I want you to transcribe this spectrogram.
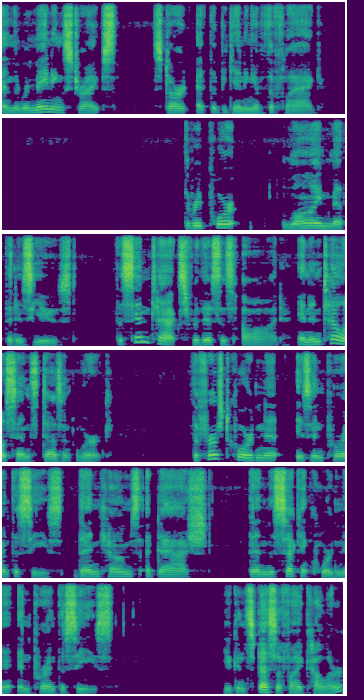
and the remaining stripes start at the beginning of the flag. The report line method is used. The syntax for this is odd, and IntelliSense doesn't work. The first coordinate is in parentheses, then comes a dash, then the second coordinate in parentheses. You can specify color,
